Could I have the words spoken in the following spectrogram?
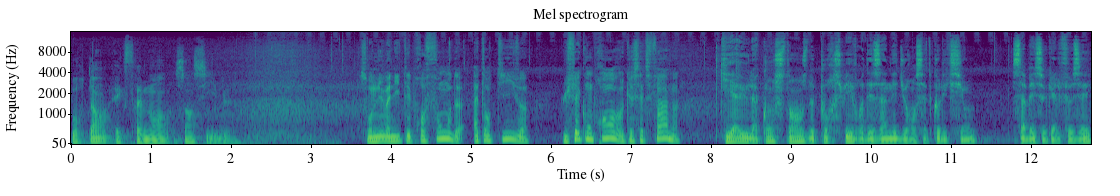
pourtant extrêmement sensible. Son humanité profonde, attentive, lui fait comprendre que cette femme, qui a eu la constance de poursuivre des années durant cette collection, savait ce qu'elle faisait,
